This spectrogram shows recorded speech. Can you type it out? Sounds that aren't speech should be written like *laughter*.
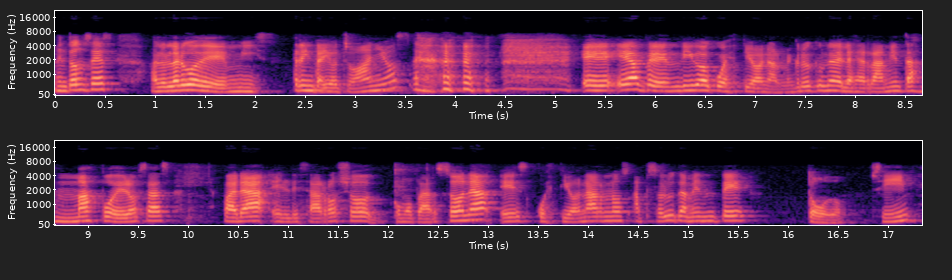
Entonces, a lo largo de mis 38 años, *laughs* eh, he aprendido a cuestionarme. Creo que una de las herramientas más poderosas para el desarrollo como persona es cuestionarnos absolutamente todo, ¿sí?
